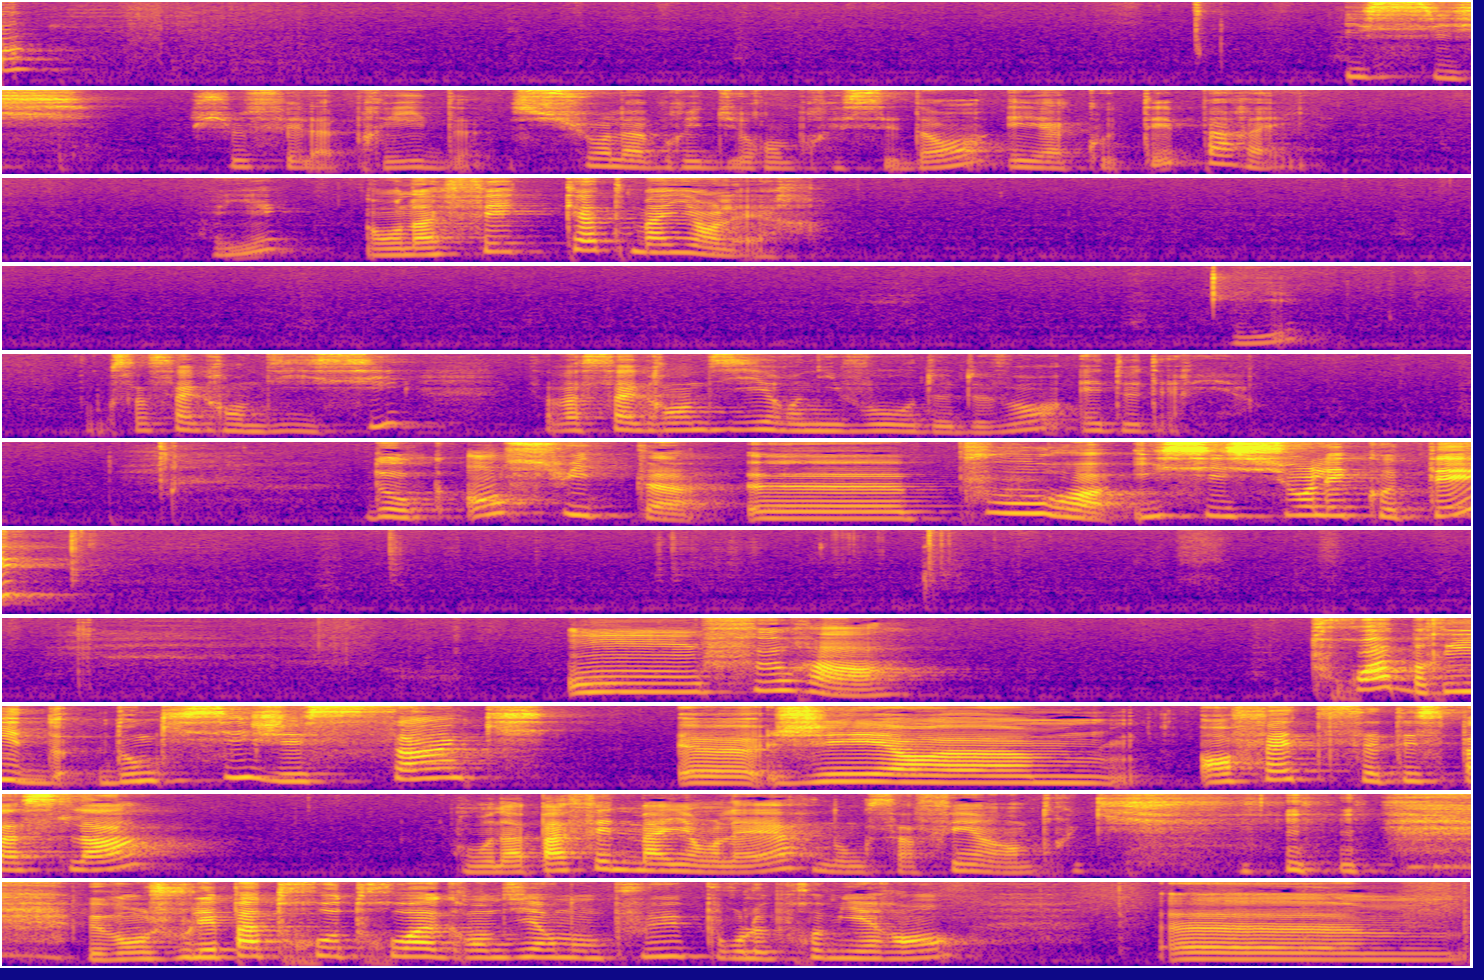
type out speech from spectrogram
Ici, je fais la bride sur la bride du rang précédent et à côté pareil. voyez? On a fait 4 mailles en l'air. voyez? Donc ça s'agrandit ici. Ça va s'agrandir au niveau de devant et de derrière. Donc ensuite, euh, pour ici sur les côtés, on fera trois brides. Donc ici, j'ai cinq. Euh, j'ai euh, en fait cet espace-là. On n'a pas fait de maille en l'air, donc ça fait un truc. Mais bon, je voulais pas trop trop agrandir non plus pour le premier rang. Euh,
